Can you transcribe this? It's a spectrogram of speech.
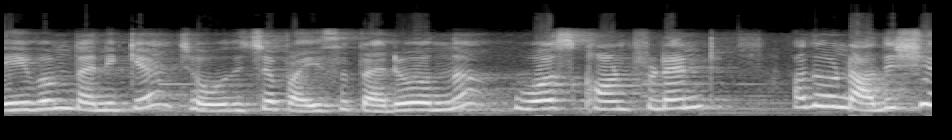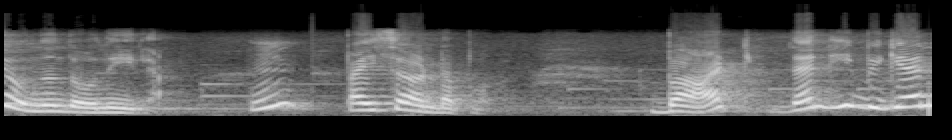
ദൈവം തനിക്ക് ചോദിച്ച പൈസ തരുമെന്ന് വാസ് കോൺഫിഡന്റ് അതുകൊണ്ട് അതിശയമൊന്നും തോന്നിയില്ല. പൈസ കണ്ടപ്പോൾ. But then he began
